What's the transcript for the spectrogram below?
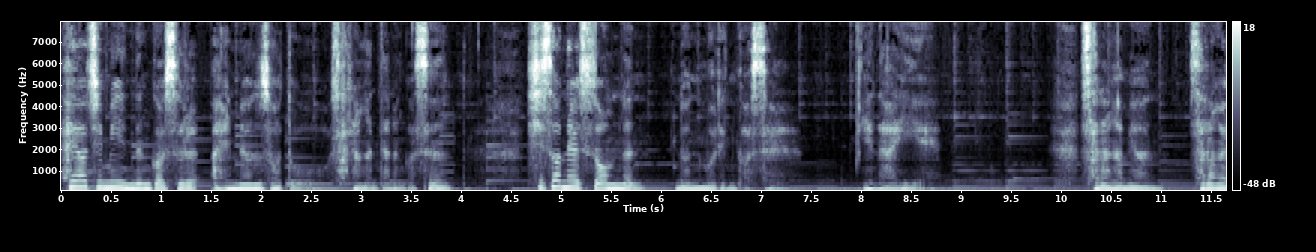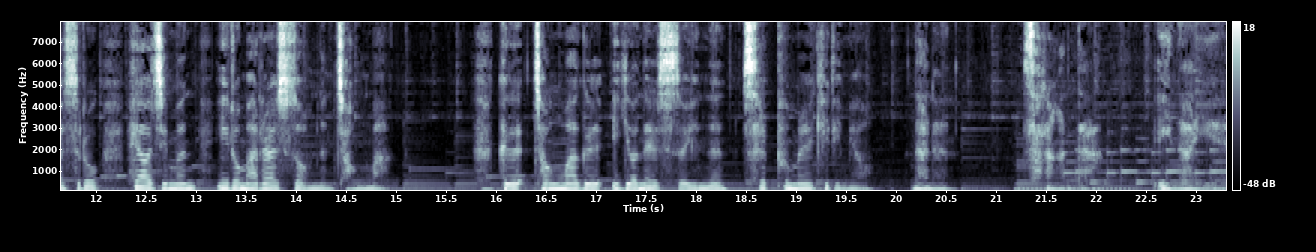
헤어짐이 있는 것을 알면서도 사랑한다는 것은 씻어낼 수 없는 눈물인 것을 이 나이에. 사랑하면 사랑할수록 헤어짐은 이루 말할 수 없는 정막 그 정막을 이겨낼 수 있는 슬픔을 기리며 나는 사랑한다. 이 나이에.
